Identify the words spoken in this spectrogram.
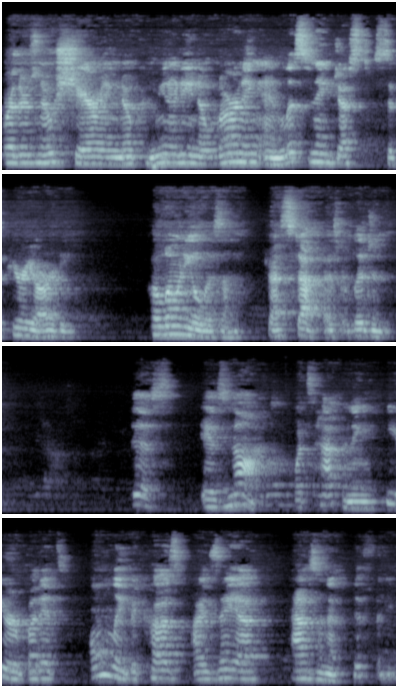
where there's no sharing, no community, no learning and listening, just superiority. Colonialism dressed up as religion. This is not what's happening here, but it's only because Isaiah has an epiphany.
